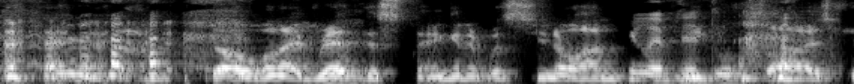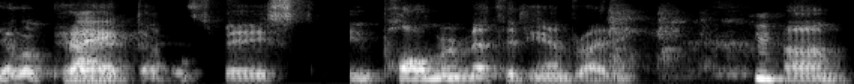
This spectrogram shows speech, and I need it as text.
and, so when I read this thing, and it was, you know, on legal size, yellow pad, right. double spaced, in Palmer method handwriting. Hmm. Um,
